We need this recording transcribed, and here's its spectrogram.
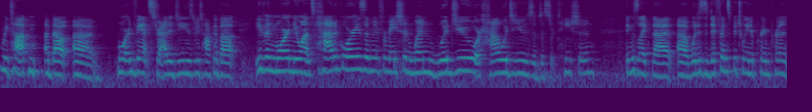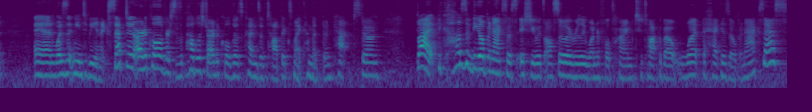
we talk about uh, more advanced strategies. We talk about even more nuanced categories of information. When would you or how would you use a dissertation? Things like that. Uh, what is the difference between a preprint and what does it mean to be an accepted article versus a published article? Those kinds of topics might come up in capstone. But because of the open access issue, it's also a really wonderful time to talk about what the heck is open access,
